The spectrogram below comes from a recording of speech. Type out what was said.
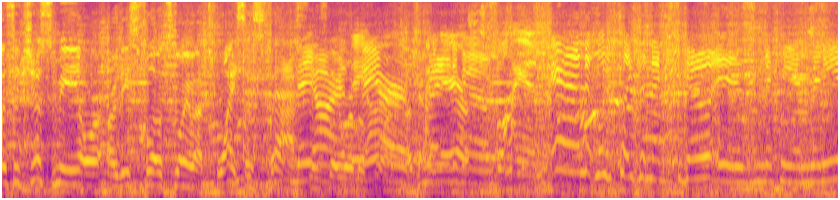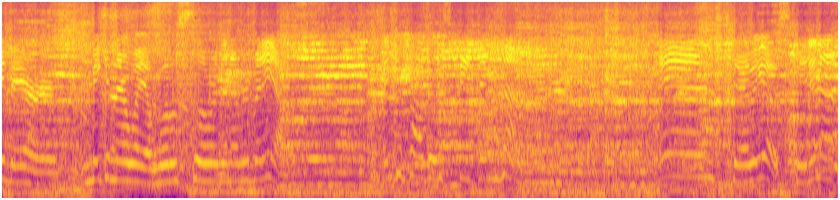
Now, is it just me, or are these floats going about twice as fast They as are. they were They before? are Okay. ready And to they're go. flying. And it looks like the next to go is Mickey and Minnie. They are making their way a little slower than everybody else. They could probably speed things up. And there they go, speeding up.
